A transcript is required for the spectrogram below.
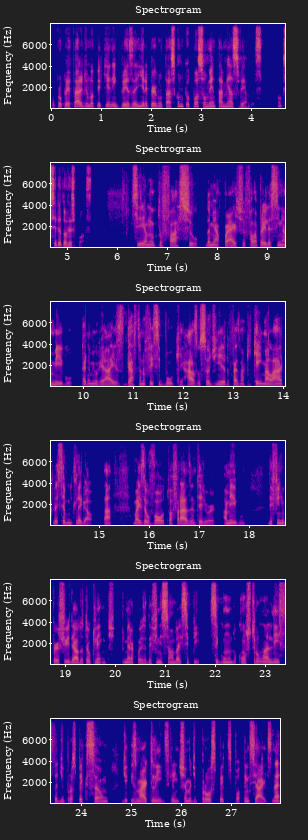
o proprietário de uma pequena empresa e ele perguntasse como que eu posso aumentar minhas vendas, qual seria a tua resposta? Seria muito fácil da minha parte falar para ele assim, amigo, pega mil reais, gasta no Facebook, rasga o seu dinheiro, faz uma queima lá que vai ser muito legal, tá? Mas eu volto à frase anterior. Amigo, define o perfil ideal do teu cliente. Primeira coisa, definição do ICP. Segundo, construa uma lista de prospecção de smart leads, que a gente chama de prospects potenciais, né?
